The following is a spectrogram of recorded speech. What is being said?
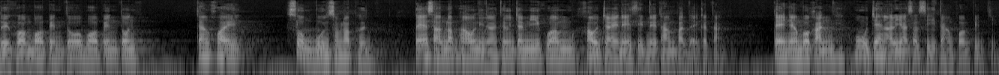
โดยความบ่เป็นตัวบ่เป็นตนจังค่อยสมบูรณ์สำหรับเพิ่นแต่สำหรับเฮานี่นะถึงจะมีความเข้าใจในศีลในธรรมปันใดก็ตามแต่ยังบ่คันฮู้แจ้งอริยสัจสี่ตามความเป็นจริง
